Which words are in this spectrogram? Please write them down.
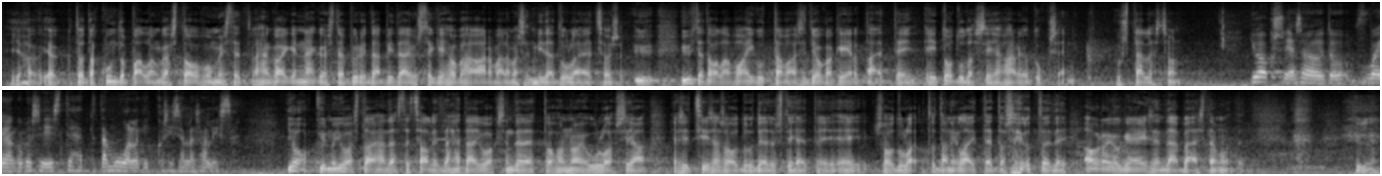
ja, ja tota, kuntopallon kanssa touhumista, että vähän kaiken näköistä ja pyritään pitää just se keho vähän arvailemassa, että mitä tulee, että se olisi y, yhtä tavalla vaikuttavaa sit joka kerta, että ei, ei totuta siihen harjoitukseen. Just tällaista se on juoksu ja soutu, voidaanko me siis tehdä tätä muuallakin kuin sisällä salissa? Joo, kyllä me juostaan ihan tästä, että salit lähdetään juoksentelemaan tuohon noin ulos ja, ja sitten sisäsoutuu tietysti, että ei, ei soutu tota, niin laitteet tuossa juttu, että ei, Aurajokeen ei sentään päästä, mutta et, kyllä.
